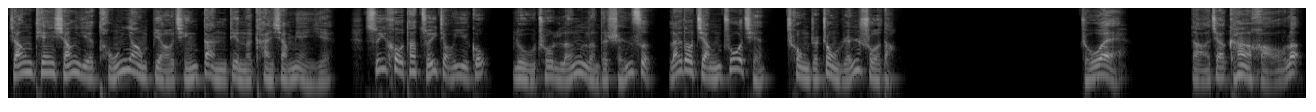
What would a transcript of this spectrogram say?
张天祥也同样表情淡定地看向面爷，随后他嘴角一勾，露出冷冷的神色，来到讲桌前，冲着众人说道：“诸位，大家看好了，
